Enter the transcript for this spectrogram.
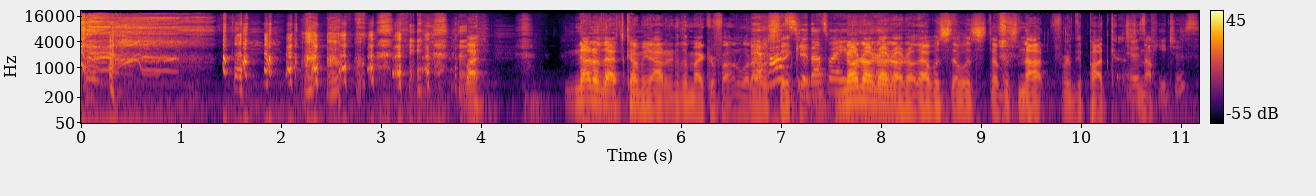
My, none of that's coming out into the microphone. What I was has to, thinking. that's why no, no, no, no, no. That was that was that was not for the podcast. It was no, peaches?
